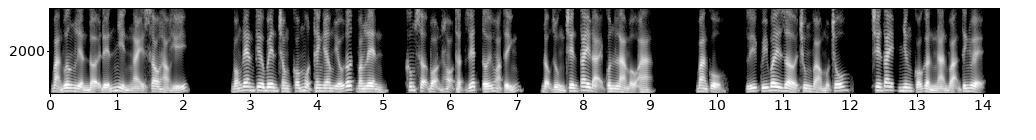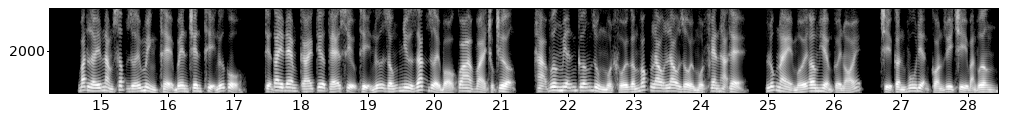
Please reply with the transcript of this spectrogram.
bản vương liền đợi đến nhìn ngày sau hảo hí. Bóng đen kia bên trong có một thanh âm yếu ớt vang lên, không sợ bọn họ thật giết tới hỏa tính, động dùng trên tay đại quân làm ẩu a. Bàn cổ, Lý Quý bây giờ chung vào một chỗ, trên tay nhưng có gần ngàn vạn tinh nhuệ. Bắt lấy nằm sấp dưới mình thể bên trên thị nữ cổ, tiện tay đem cái kia té xỉu thị nữ giống như rác rưởi bỏ qua vài chục trượng, Hạ Vương miễn cưỡng dùng một khối gấm vóc lau lau rồi một phen hạ thể, lúc này mới âm hiểm cười nói, chỉ cần Vu điện còn duy trì bản vương,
